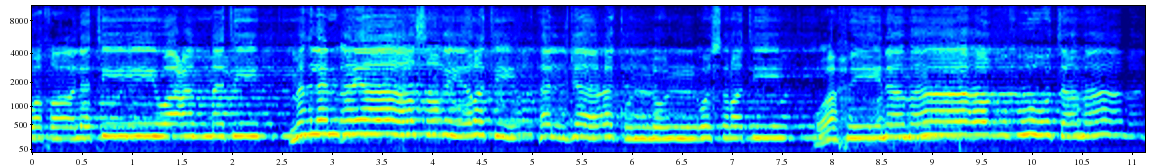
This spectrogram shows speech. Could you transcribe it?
وخالتي وعمتي مهلا أيا صغيرتي هل جاء كل الأسرة؟ وحينما أغفو تماما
